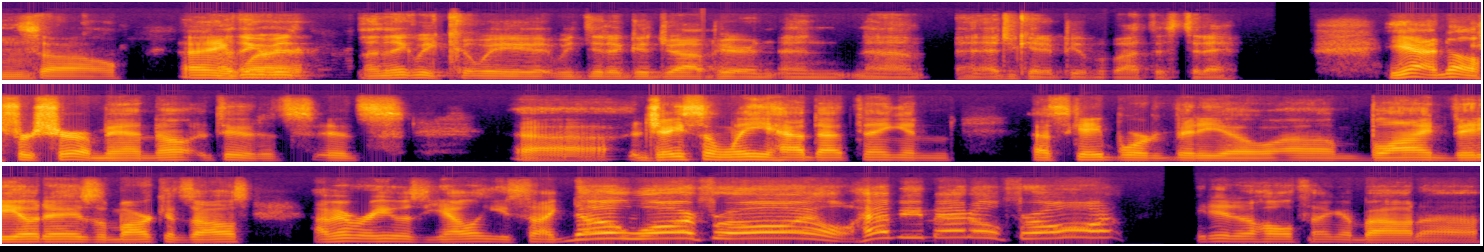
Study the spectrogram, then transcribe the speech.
Mm. So Anyway, I think we, I think we we we did a good job here and and, um, and educated people about this today. yeah, no, for sure, man. No, dude, it's it's uh Jason Lee had that thing in that skateboard video, um, blind video days with Mark Gonzalez. I remember he was yelling, he's like, No war for oil, heavy metal for oil. He did a whole thing about uh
